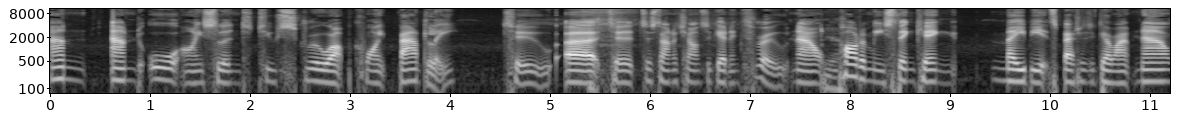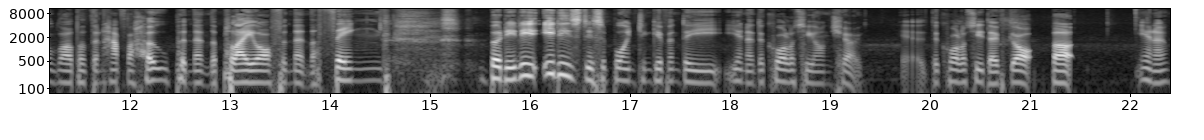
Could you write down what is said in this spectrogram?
and and or Iceland to screw up quite badly to uh, to to stand a chance of getting through. Now, Yeah. part of me's thinking maybe it's better to go out now rather than have the hope and then the playoff and then the thing. But it is, it is disappointing given the you know the quality on show, uh, the quality they've got. But you know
